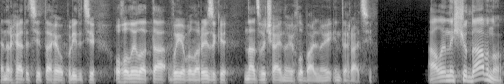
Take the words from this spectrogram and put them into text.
енергетиці та геополітиці оголила та виявила ризики надзвичайної глобальної інтеграції. Але нещодавно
